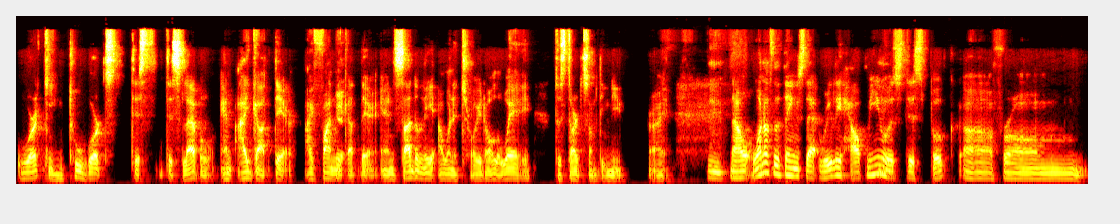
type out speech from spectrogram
working towards this this level and i got there i finally yeah. got there and suddenly i want to throw it all away to start something new right mm. now one of the things that really helped me mm. was this book uh, from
